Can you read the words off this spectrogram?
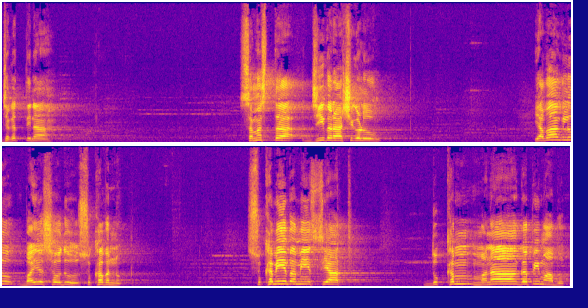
ಜಗತ್ತಿನ ಸಮಸ್ತ ಜೀವರಾಶಿಗಳು ಯಾವಾಗಲೂ ಬಯಸೋದು ಸುಖವನ್ನು. ಸುಖಮೇವ ಮೇ ಸ್ಯಾತ್, ದುಃಖಂ ಮನಾಗಪಿ ಮಾಬೂತ್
